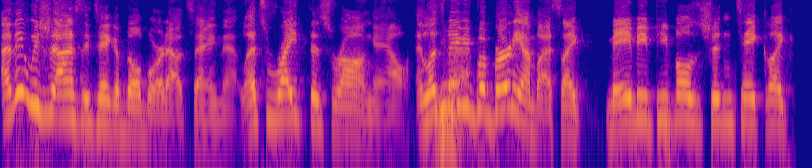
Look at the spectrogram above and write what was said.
I think we should honestly take a billboard out saying that. Let's right this wrong, Al. And let's Yeah. maybe put Bernie on blast. Like maybe people shouldn't take like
